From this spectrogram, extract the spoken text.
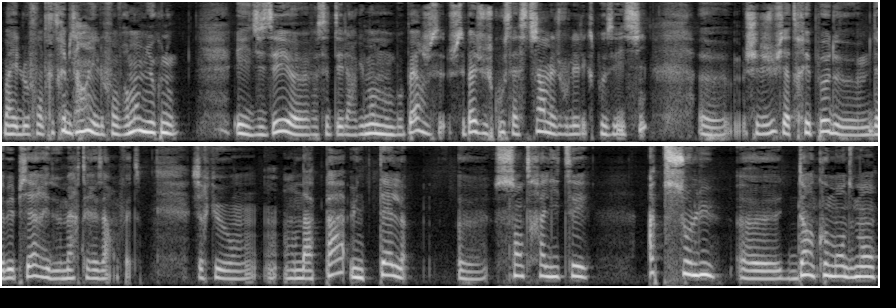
ben ils le font très très bien, ils le font vraiment mieux que nous. Et il disait, euh, c'était l'argument de mon beau-père, je sais, sais pas jusqu'où ça se tient, mais je voulais l'exposer ici. Euh, chez les Juifs, il y a très peu d'abbé Pierre et de Mère Teresa en fait. C'est-à-dire qu'on n'a pas une telle centralité absolue euh, d'un commandement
